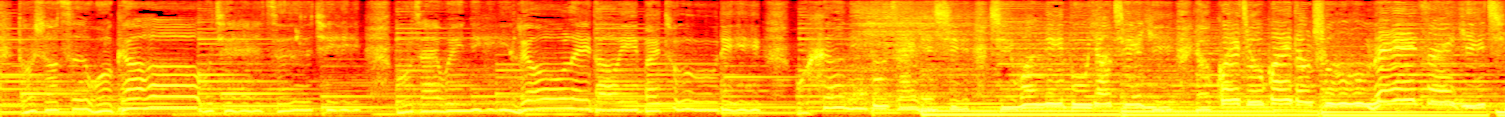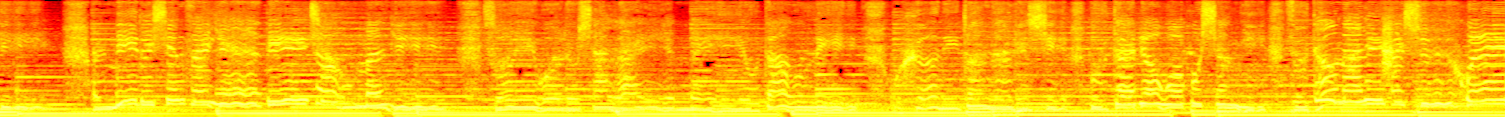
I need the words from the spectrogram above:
多少次我告诫自己，不再为你流泪到一败涂地。我和你不再联系，希望你不要介意。要怪就怪当初没在一起，而你对现在也比较满意，所以我留下来也没有道理。我和你断了联系，不代表我不想你，走到哪里还是会。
